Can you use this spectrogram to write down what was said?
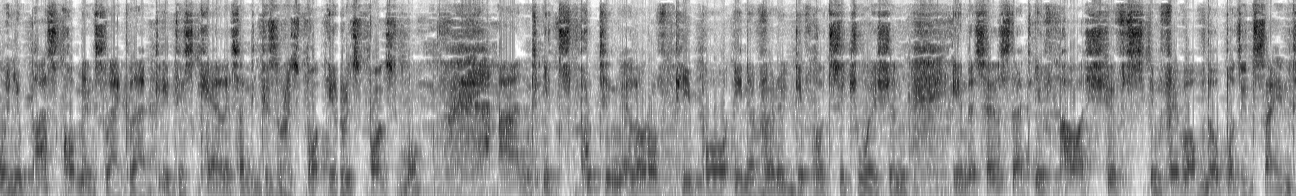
When you pass comments like that, it is careless and it is respo- irresponsible. And it's putting a lot of people in a very difficult situation in the sense that if power shifts in favor of the opposite side,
